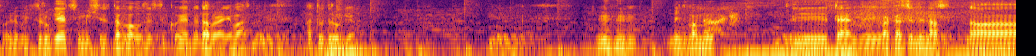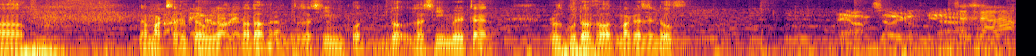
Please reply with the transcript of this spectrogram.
Powinno być drugie, czy mi się zdawało, że jest tylko jedno? Dobra, nieważne. A tu drugie. Mhm. Więc mamy yy, ten, yy, magazyny na, na, na maksa wypełnione. No dobra, to zacznijmy, od, do, zacznijmy ten, rozbudowę od magazynów. Nie mam całego dnia. Centrala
